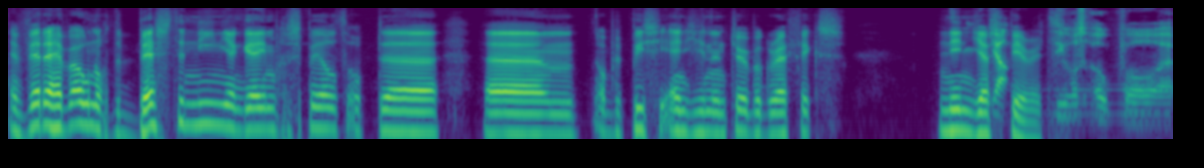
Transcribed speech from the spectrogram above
En verder hebben we ook nog de beste Ninja game gespeeld op de, um, op de PC Engine en TurboGrafx. Ninja ja, Spirit. die was ook wel, uh,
